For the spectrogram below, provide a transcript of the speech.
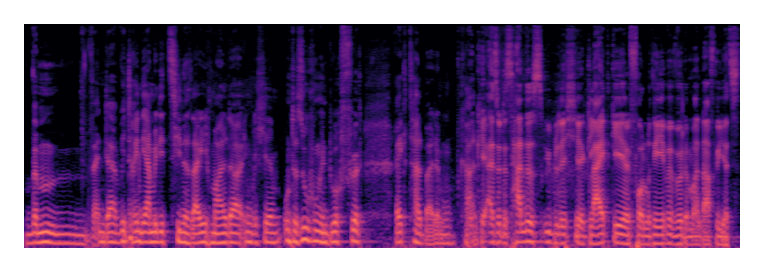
wenn, wenn der Veterinärmediziner, sage ich mal, da irgendwelche Untersuchungen durchführt, rektal bei dem Kalb. Okay, also das handelsübliche Gleitgel von Rewe würde man dafür jetzt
